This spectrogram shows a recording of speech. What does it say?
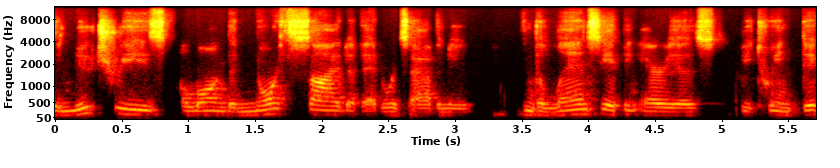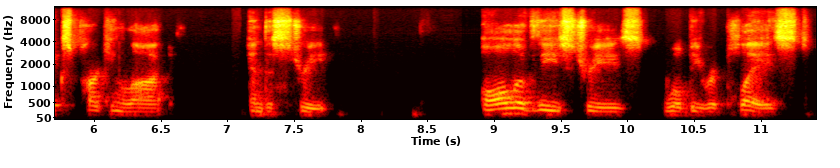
the new trees along the north side of Edwards Avenue in the landscaping areas between Dick's parking lot and the street. All of these trees will be replaced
